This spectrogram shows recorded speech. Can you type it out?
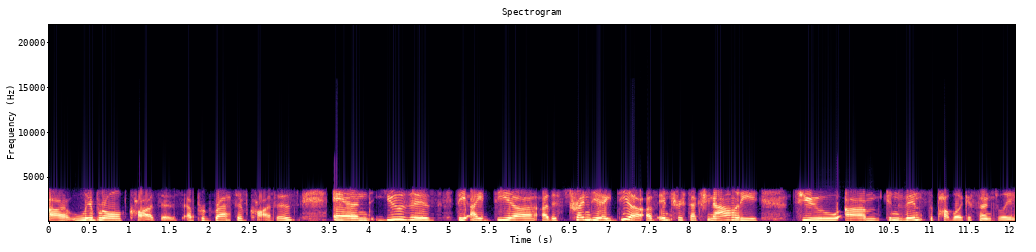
uh, liberal causes, uh, progressive causes, and uses the idea, uh, this trendy idea of intersectionality to um, convince the public essentially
